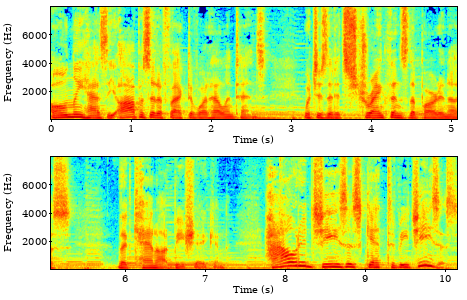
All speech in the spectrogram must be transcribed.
only has the opposite effect of what hell intends, which is that it strengthens the part in us that cannot be shaken. How did Jesus get to be Jesus?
